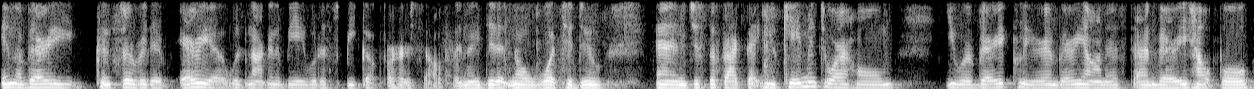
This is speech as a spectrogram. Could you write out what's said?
in a very conservative area was not going to be able to speak up for herself. And I didn't know what to do. And just the fact that you came into our home you were very clear and very honest and very helpful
